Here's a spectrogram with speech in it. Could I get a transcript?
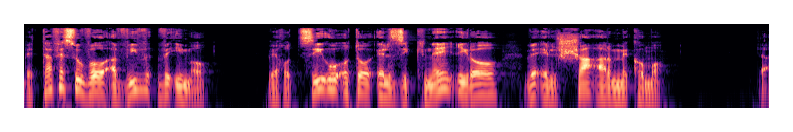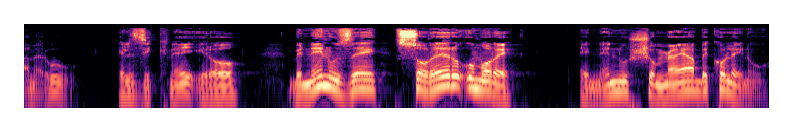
ותפסו בו אביו ואמו, והוציאו אותו אל זקני עירו ואל שער מקומו. ואמרו אל זקני עירו, בנינו זה סורר ומורה, איננו שומע בקולנו,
